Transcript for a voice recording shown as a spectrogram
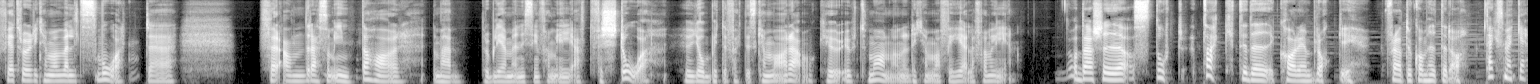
För jag tror det kan vara väldigt svårt eh, för andra som inte har de här problemen i sin familj att förstå hur jobbigt det faktiskt kan vara och hur utmanande det kan vara för hela familjen. Och där säger jag stort tack till dig, Karin Brocki, för att du kom hit idag. Tack så mycket.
